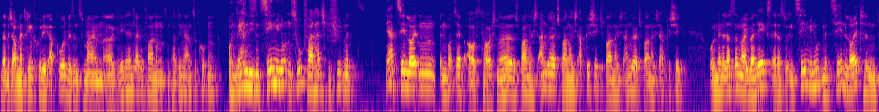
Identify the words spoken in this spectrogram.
da hat mich auch mein Trainingskollege abgeholt. Wir sind zu meinem äh, Gerätehändler gefahren, um uns ein paar Dinge anzugucken. Und während diesen 10 Minuten Zugfahrt hatte ich gefühlt mit ja, zehn Leuten einen WhatsApp-Austausch, ne? Sprachnachricht angehört, Sprachnachricht abgeschickt, Sprachnachricht angehört, Sprachnachricht abgeschickt. Und wenn du das dann mal überlegst, ey, dass du in zehn Minuten mit zehn Leuten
